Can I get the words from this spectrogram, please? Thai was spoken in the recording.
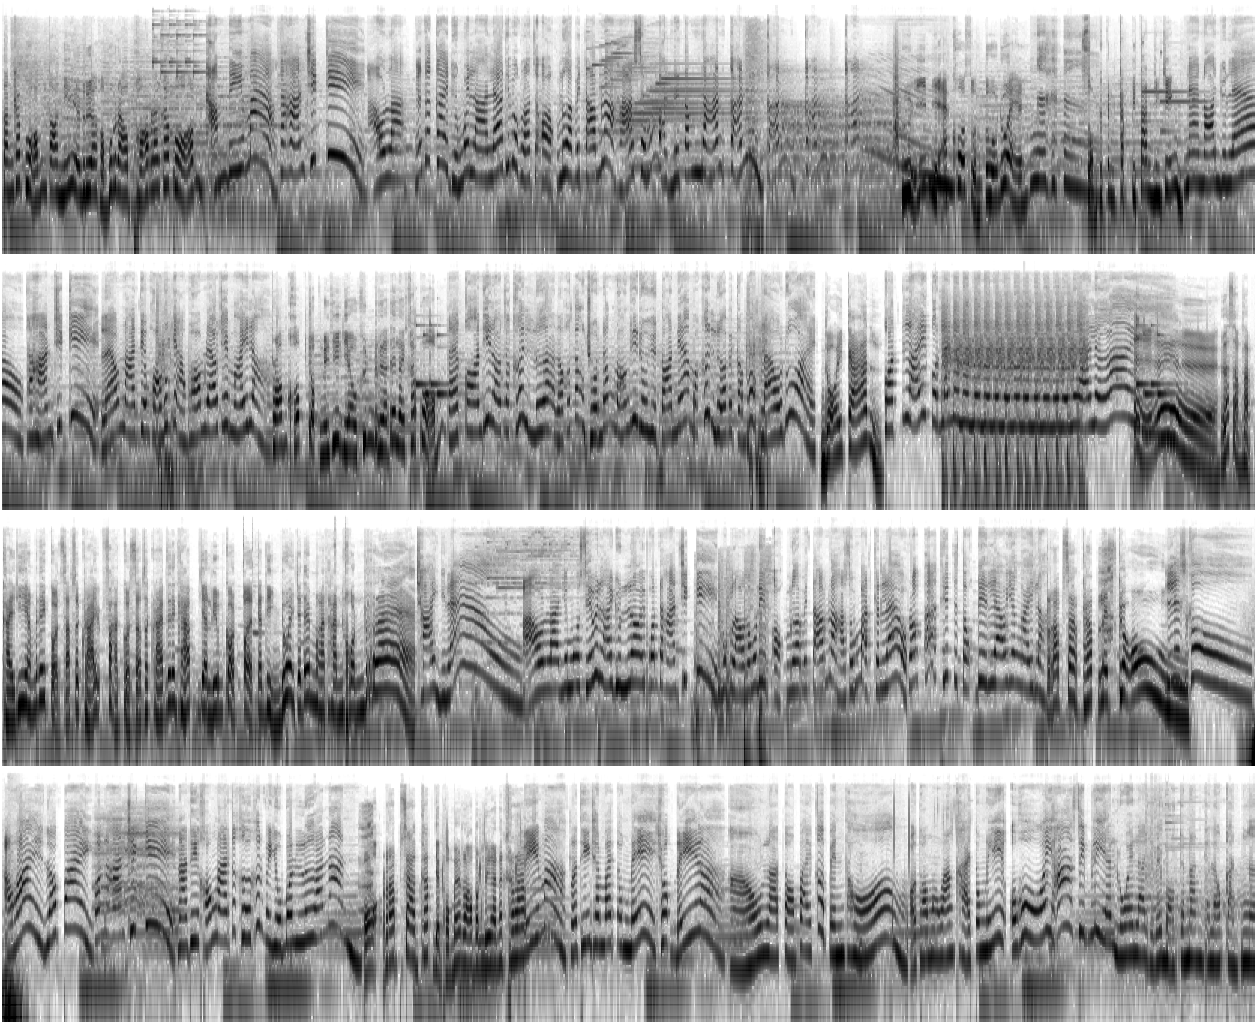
ตันครับผมตอนนี้เรือของพวกเราพร้อมแล้วครับผมทำดีมากทหารชิกกี้ เอาล่ะงั้นก็ใกล้ถึงเวลาแล้วที่พวกเราจะออกเรือไปตามล่าหาสมบัติในตำนานกันกันกันกันเฮ้ยมีแอคโคส่วนตัวด้วย สมกับเป็นกัปตันจริง แน่นอนอยู่แล้ว ทหารชิกกี้ แล้วนายเตรียมของทุกอย่างพร้อมแล้วใช่ไหมล่ะ ๆ พร้อมครบจบในที่เดียวขึ้นเรือได้เลยครับผม แต่ก่อนที่เราจะขึ้นเรือ เราก็ต้องชวนน้องๆที่ดูอยู่ตอนเนี้ยมาขึ้นเรือไปกับพวกเราด้วย โดยการกดไลค์ กดไลค์เลยเลยเลยเลยเลยเลยเลยเลย เออ และสำหรับใครที่ยังไม่ได้กด subscribe ฝากกด subscribe ด้วยนะครับ อย่าลืมกดเปิดกระดิ่งด้วยจะได้มาทันคนแรก ใช่แล้ว เอาล่ะอย่าโมวเสียเวลาอยู่เลยพลทหารชิกกี้ พวกเราต้องรีบออกเรือไปตามล่าหาสมบัติกันแล้วเพราะพระอาทิตย์จะตกดินแล้วยังไงล่ะ รับทราบครับ let's go Let's go เอาให้ลบไปพลทหารชิกกี้ หน้าที่ของนายก็คือขึ้นไปอยู่บนเรือนั่น โอ้รับทราบครับเดี๋ยวผมไปรอบนเรือนะครับ ดีมากแล้วทิ้งฉันไว้ตรงนี้ โชคดีล่ะ เอาล่ะต่อไปก็เป็นทอง เอาทองมาวางขายตรงนี้ โอ้โหห้าสิบเหรียญรวยละอย่าไปบอกเจ้านั่นกันแล้วกันเงอ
